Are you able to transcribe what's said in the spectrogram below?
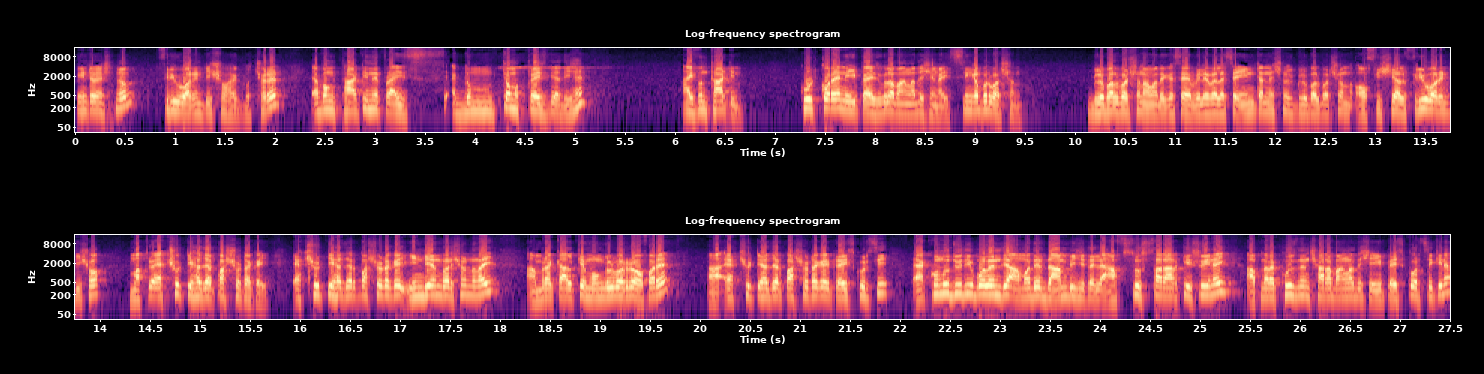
international free warranty সহ এক বছরের। এবং থার্টিনের প্রাইস একদম চমক প্রাইস দিয়ে দিই হ্যাঁ? আইফোন থার্টিন কুট করেন, এই প্রাইসগুলো বাংলাদেশে নাই, সিঙ্গাপুর ভার্সন গ্লোবাল ভার্সন আমাদের কাছে অ্যাভেলেবেল আছে international global version official free warranty সহ মাত্র একষট্টি হাজার পাঁচশো টাকায়। একষট্টি হাজার পাঁচশো টাকায় ইন্ডিয়ান ভার্সন নাই। আমরা কালকে মঙ্গলবারের অফারে একষট্টি হাজার পাঁচশো টাকায় প্রাইস করছি। এখনও যদি বলেন যে আমাদের দাম বেশি, তাহলে আফসোস ছাড়া আর কিছুই নাই। আপনারা খুঁজ নেন সারা বাংলাদেশে এই প্রাইস করছে কিনা।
